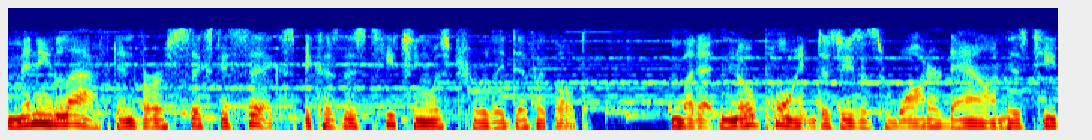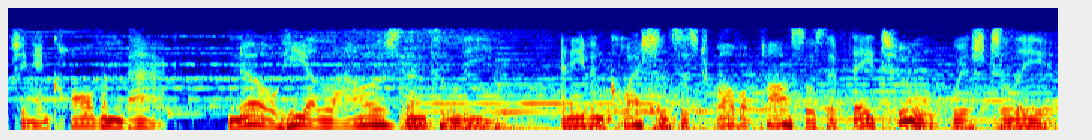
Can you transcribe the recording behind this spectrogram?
Many left in verse 66 because this teaching was truly difficult. But at no point does Jesus water down his teaching and call them back. No, he allows them to leave, and even questions his twelve apostles if they too wish to leave.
